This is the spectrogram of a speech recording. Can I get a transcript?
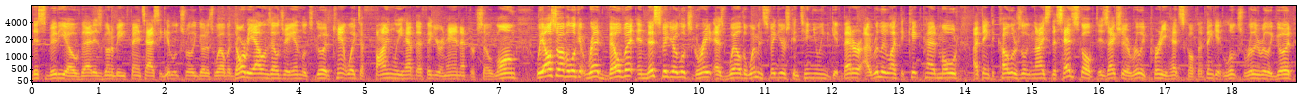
this video that is going to be fantastic. It looks really good as well. But Darby Allin's LJN looks good. Can't wait to finally have that figure in hand after so long. We also have a look at Red Velvet, and this figure looks great as well. The women's figure is continuing to get better. I really like the kick pad mold. I think the colors look nice. This head sculpt is actually a really pretty head sculpt. I think it looks really, really good.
